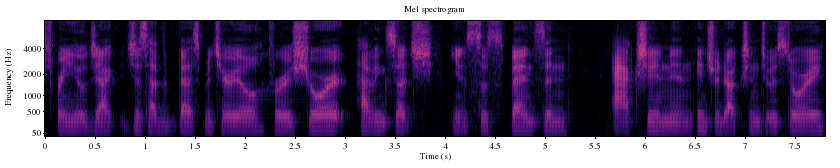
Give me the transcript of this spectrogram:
Spring Heel Jack just had the best material for a short, having such you know suspense and action and introduction to a story.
